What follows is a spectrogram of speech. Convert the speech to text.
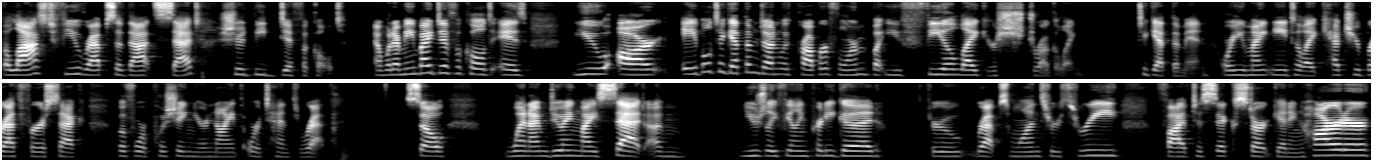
the last few reps of that set should be difficult. And what I mean by difficult is you are able to get them done with proper form, but you feel like you're struggling to get them in, or you might need to like catch your breath for a sec before pushing your ninth or 10th rep. So when I'm doing my set, I'm usually feeling pretty good through reps one through three five to six start getting harder.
